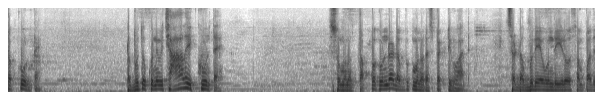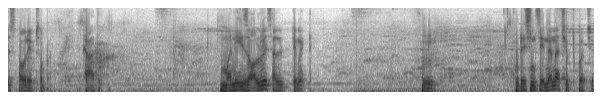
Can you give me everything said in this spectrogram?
తక్కువ ఉంటాయి. డబ్బుతో కొనేవి చాలా ఎక్కువ ఉంటాయి. సో మనం తప్పకుండా డబ్బుకి మనం రెస్పెక్ట్ ఇవ్వాలి. సో డబ్బుదే ఉంది ఈరోజు సంపాదిస్తాం రేపు సంపా కాదు. Money is always ultimate quotations ఎన్నైనా చెప్పుకోవచ్చు.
